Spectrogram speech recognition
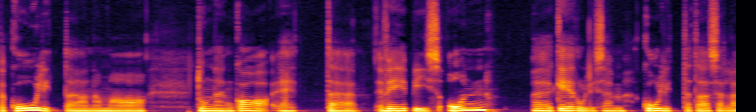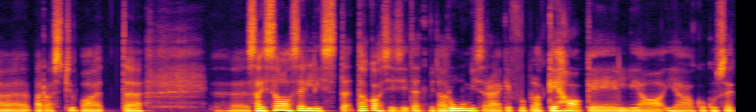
ja koolitajana ma tunnen ka, et äh, veebis on äh, keerulisem koolitada, sellepärast juba, et sa ei saa sellist tagasisidet, mida ruumis räägib võib-olla kehakeel ja, ja kogu see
